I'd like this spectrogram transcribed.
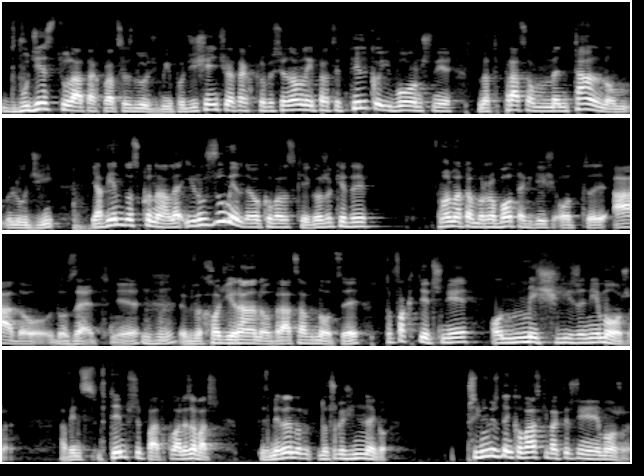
20 latach pracy z ludźmi, po 10 latach profesjonalnej pracy tylko i wyłącznie nad pracą mentalną ludzi, ja wiem doskonale i rozumiem tego Kowalskiego, że kiedy on ma tą robotę gdzieś od y, A do, do Z, nie? Wychodzi rano, wraca w nocy, to faktycznie on myśli, że nie może. A więc w tym przypadku, ale zobacz, zmierzam do, do czegoś innego. Przyjmijmy, że ten Kowalski faktycznie nie może.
